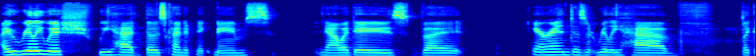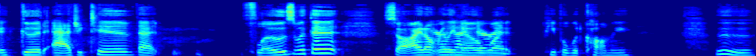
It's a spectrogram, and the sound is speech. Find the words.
I really wish we had those kind of nicknames nowadays, but Erin doesn't really have like a good adjective that flows with it. So I don't really know Erin? what people would call me. Ooh,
